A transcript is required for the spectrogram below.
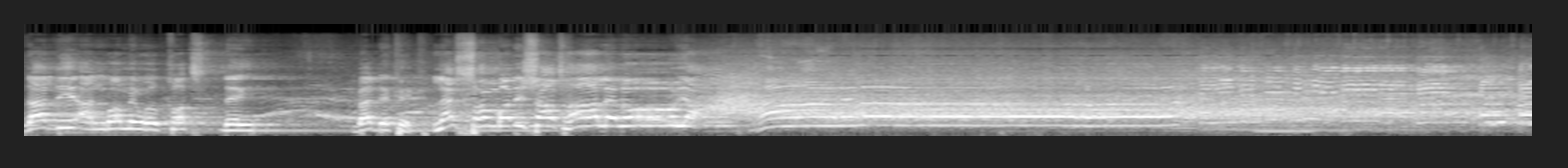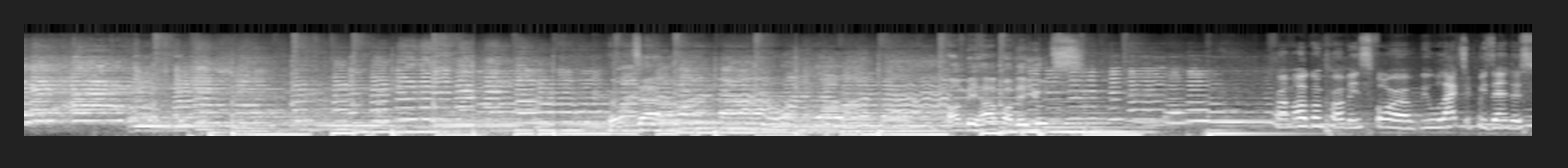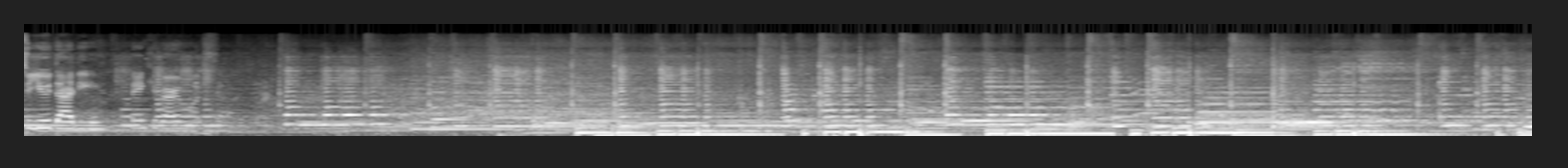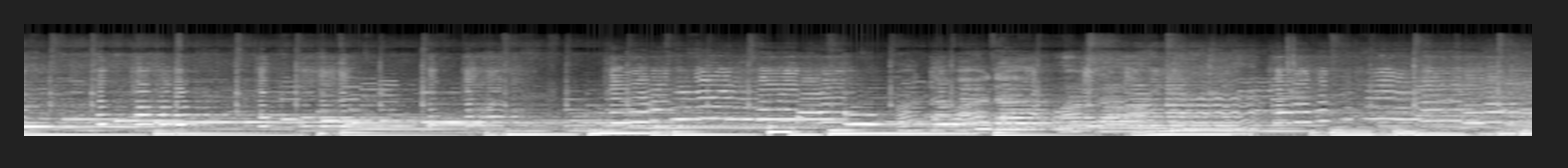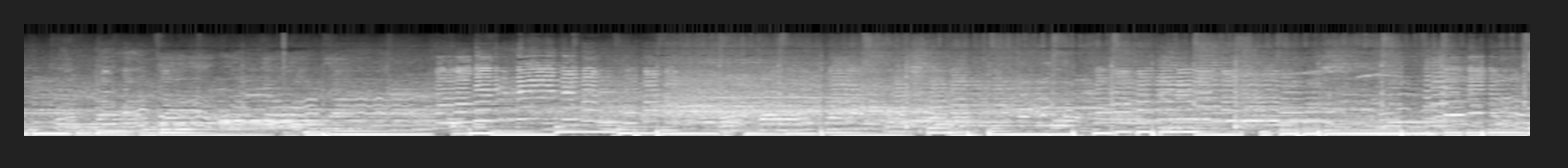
daddy and mommy will cut the birthday cake. Let somebody shout hallelujah. hallelujah. On behalf of the youths, From Ogun Province 4, we would like to present this to you, Daddy. Thank you very much, sir.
